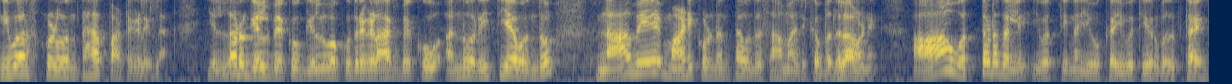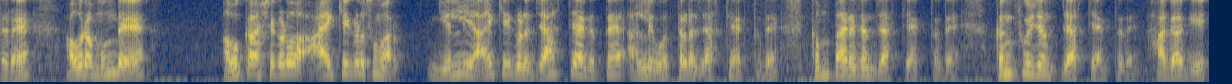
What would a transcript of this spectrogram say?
ನಿವಾರಿಸ್ಕೊಳ್ಳುವಂತಹ ಪಾಠಗಳಿಲ್ಲ. ಎಲ್ಲರೂ ಗೆಲ್ಲಬೇಕು ಗೆಲ್ಲುವ ಕುದುರೆಗಳಾಗಬೇಕು ಅನ್ನೋ ರೀತಿಯ ಒಂದು ನಾವೇ ಮಾಡಿಕೊಂಡಂಥ ಒಂದು ಸಾಮಾಜಿಕ ಬದಲಾವಣೆ. ಆ ಒತ್ತಡದಲ್ಲಿ ಇವತ್ತಿನ ಯುವಕ, ಯುವತಿಯರು ಬದುಕ್ತಾ ಇದ್ದಾರೆ. ಅವರ ಮುಂದೆ ಅವಕಾಶಗಳು, ಆಯ್ಕೆಗಳು ಸುಮಾರು. ಎಲ್ಲಿ ಆಯ್ಕೆಗಳು ಜಾಸ್ತಿ ಆಗುತ್ತೆ, ಅಲ್ಲಿ ಒತ್ತಡ ಜಾಸ್ತಿ ಆಗ್ತದೆ. ಕಂಪ್ಯಾರಿಸನ್ ಜಾಸ್ತಿ ಆಗ್ತದೆ. ಕನ್ಫ್ಯೂಷನ್ಸ್ ಜಾಸ್ತಿ ಆಗ್ತದೆ. ಹಾಗಾಗಿ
